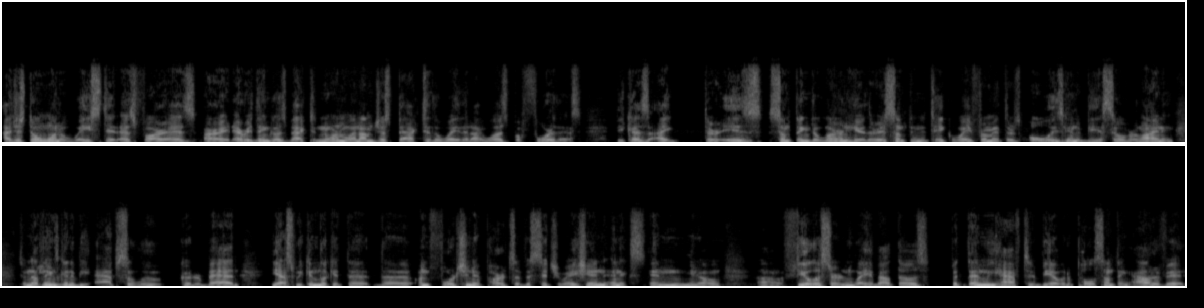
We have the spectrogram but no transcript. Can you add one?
I just don't want to waste it as far as all right everything goes back to normal and i'm just back to the way that i was before this because i there is something to learn here. There is something to take away from it. There's always going to be a silver lining. So nothing's going to be absolute good or bad. Yes, we can look at the the unfortunate parts of a situation and and you know uh, feel a certain way about those. But then we have to be able to pull something out of it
